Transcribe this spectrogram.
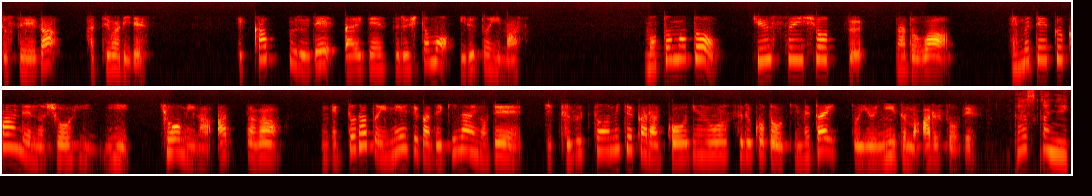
女性が8割です。カップルで来店する人もいるといいます。もともと吸水ショーツなどはフェムテック関連の商品に興味があったがネットだとイメージができないので実物を見てから購入をすることを決めたいというニーズもあるそうです。確かに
